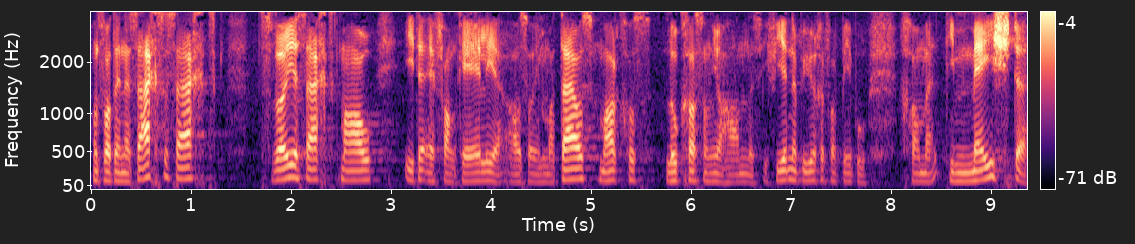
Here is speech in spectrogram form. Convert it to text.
Und von diesen 66, 62 Mal in den Evangelien, also in Matthäus, Markus, Lukas und Johannes. In vier Büchern der Bibel kommen die meisten,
